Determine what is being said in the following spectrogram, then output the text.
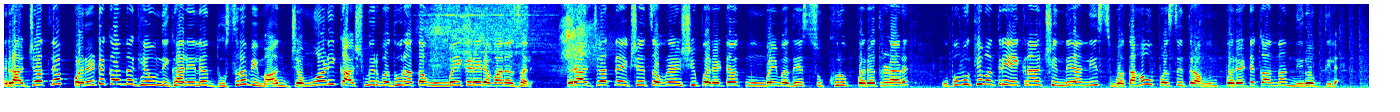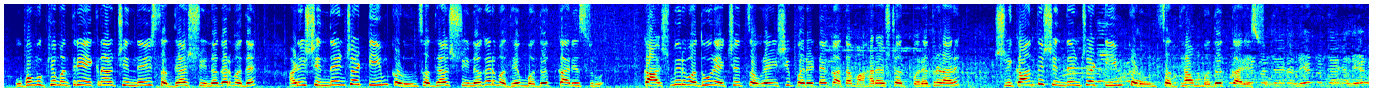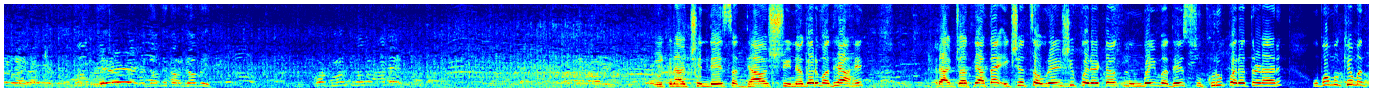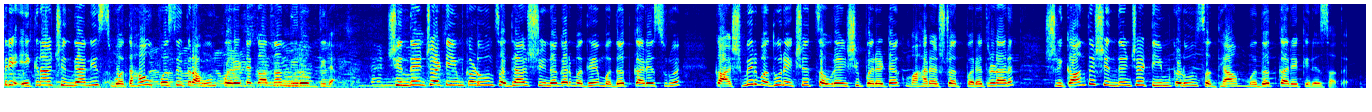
राज्यातल्या पर्यटकांना घेऊन निघालेलं दुसरं विमान जम्मू आणि काश्मीरमधून आता मुंबईकडे रवाना झालं राज्यातले एकशे चौऱ्याऐंशी पर्यटक मुंबईमध्ये सुखरूप परतणार आहेत उपमुख्यमंत्री एकनाथ शिंदे यांनी स्वतः उपस्थित राहून पर्यटकांना निरोप दिला उपमुख्यमंत्री एकनाथ शिंदे सध्या श्रीनगरमध्ये आणि शिंदेच्या टीमकडून सध्या श्रीनगरमध्ये मदत कार्य सुरू आहे काश्मीरमधून एकशे चौऱ्याऐंशी पर्यटक आता महाराष्ट्रात परतणार आहेत श्रीकांत शिंदेच्या टीमकडून सध्या मदत कार्य सुरू एकनाथ शिंदे सध्या श्रीनगरमध्ये आहेत. राज्यातले आता एकशे चौऱ्याऐंशी पर्यटक मुंबईमध्ये सुखरूप परतणार उपमुख्यमंत्री एकनाथ शिंदे यांनी स्वतः उपस्थित राहून पर्यटकांना निरोप दिला. शिंदेच्या टीमकडून सध्या श्रीनगरमध्ये मदत कार्य सुरू आहे. काश्मीरमधून एकशे चौऱ्याऐंशी पर्यटक महाराष्ट्रात परतणार आहेत. श्रीकांत शिंदेच्या टीमकडून सध्या मदत कार्य केलं जात आहे.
